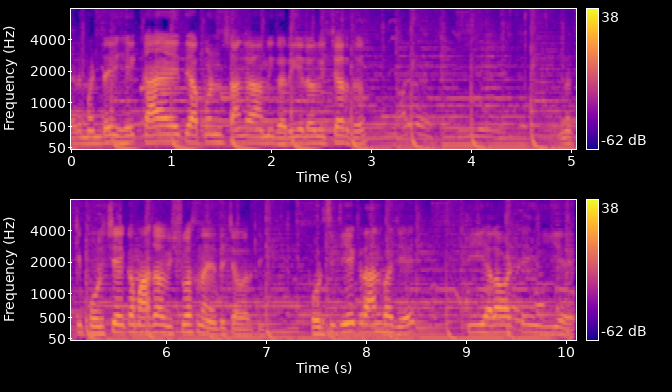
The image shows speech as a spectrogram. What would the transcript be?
तर मंडळी हे काय आहे ते आपण सांगा. आम्ही घरी गेल्यावर विचारतो. नक्की फोडशी आहे का माझा विश्वास नाही आहे त्याच्यावरती. फोडशीची एक रानभाजी आहे ती याला वाटते ही आहे.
